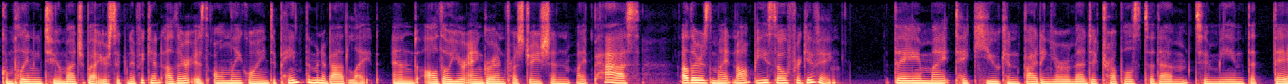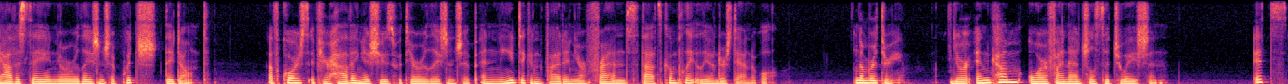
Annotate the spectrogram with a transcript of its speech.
Complaining too much about your significant other is only going to paint them in a bad light. And although your anger and frustration might pass, Others might not be so forgiving. They might take you confiding your romantic troubles to them to mean that they have a say in your relationship, which they don't. Of course, if you're having issues with your relationship and need to confide in your friends, that's completely understandable. Number three, your income or financial situation. It's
